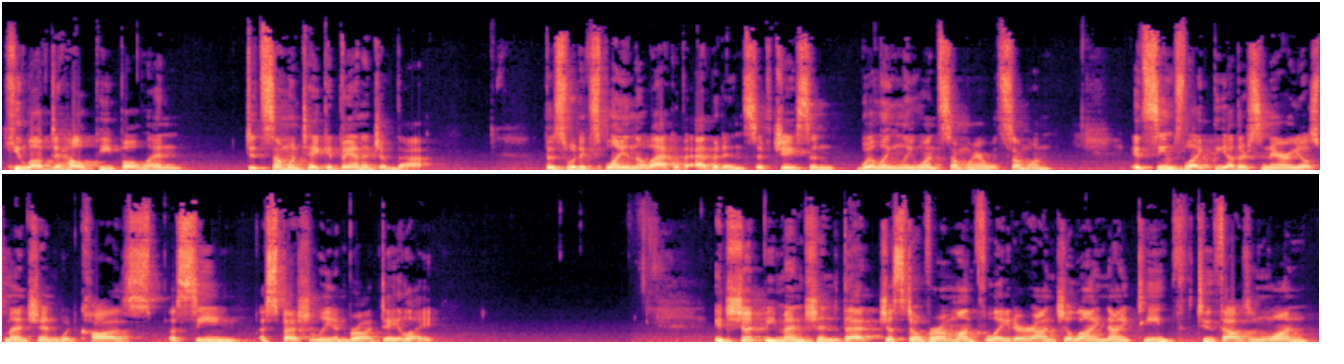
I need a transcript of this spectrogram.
He loved to help people, and did someone take advantage of that? This would explain the lack of evidence if Jason willingly went somewhere with someone. It seems like the other scenarios mentioned would cause a scene, especially in broad daylight. It should be mentioned that just over a month later, on July 19, 2001,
